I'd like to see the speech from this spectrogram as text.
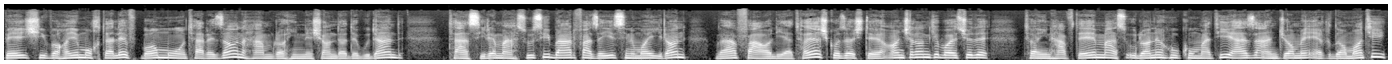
به شیوه های مختلف با معترضان همراهی نشان داده بودند تأثیر محسوسی بر فضای سینما ایران و فعالیتهایش گذاشته آنچنان که باعث شده تا این هفته مسئولان حکومتی از انجام اقداماتی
